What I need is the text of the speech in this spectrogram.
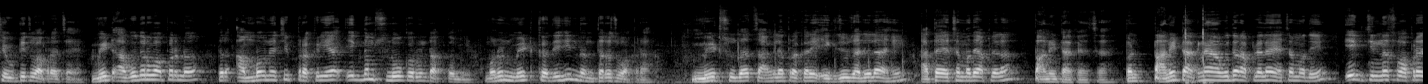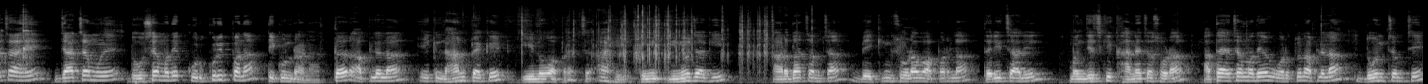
शेवटीच वापरायचं आहे. मीठ अगोदर वापरलं तर आंबवण्याची प्रक्रिया एकदम स्लो करून टाकतं मीठ. म्हणून मीठ कधीही नंतरच वापरा. मीठसुद्धा चांगल्या प्रकारे एकजीव झालेलं आहे. आता याच्यामध्ये आपल्याला पाणी टाकायचं आहे. पण पाणी टाकण्या अगोदर आपल्याला याच्यामध्ये एक जिन्नस वापरायचा आहे ज्याच्यामुळे डोश्यामध्ये कुरकुरीतपणा टिकून राहणार. तर आपल्याला एक लहान पॅकेट इनो वापरायचं आहे. तुम्ही इनो जागी अर्धा चमचा बेकिंग सोडा वापरला तरी चालेल. म्हणजेच की खाण्याचा सोडा. आता याच्यामध्ये वरतून आपल्याला दोन चमचे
